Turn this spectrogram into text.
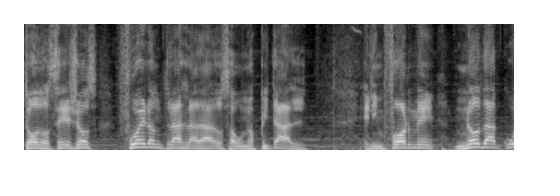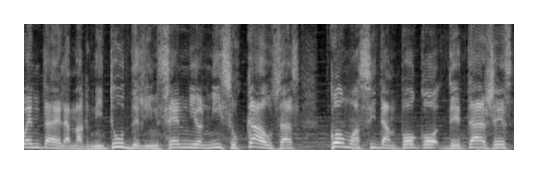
Todos ellos fueron trasladados a un hospital. El informe no da cuenta de la magnitud del incendio ni sus causas, como así tampoco detalles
